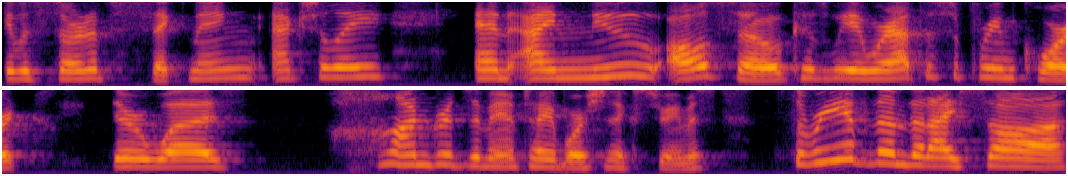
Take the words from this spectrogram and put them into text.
it was sort of sickening actually and i knew also because we were at the supreme court there was hundreds of anti-abortion extremists three of them that i saw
